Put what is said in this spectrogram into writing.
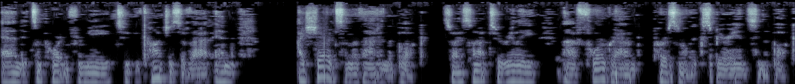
And it's important for me to be conscious of that. And I shared some of that in the book. So I sought to really uh, foreground personal experience in the book,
